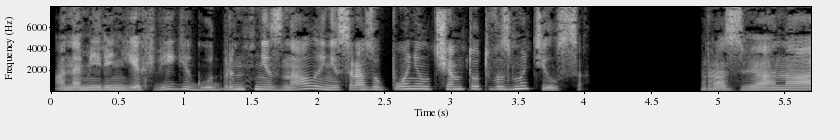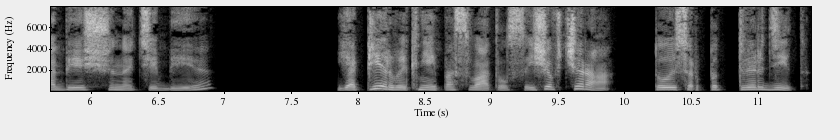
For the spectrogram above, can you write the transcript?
О намерениях Виги Гудбранд не знал и не сразу понял, чем тот возмутился. Разве она обещана тебе? Я первый к ней посватался, еще вчера. Тойсер подтвердит.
